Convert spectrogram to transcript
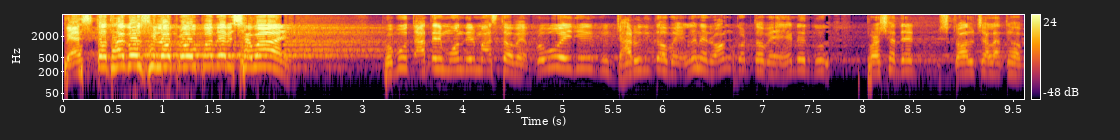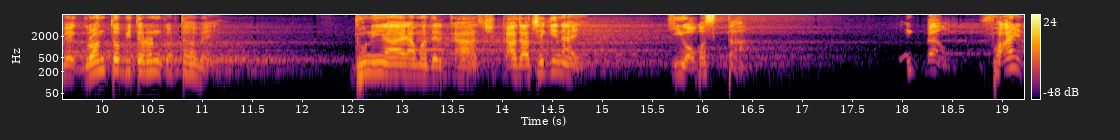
ব্যস্ত থাকো ছিল প্রভুপাদের সেবায়। প্রভু তাড়াতাড়ি মন্দির মাজতে হবে। প্রভু এই যে ঝাড়ু দিতে হবে, এখানে রং করতে হবে এটা প্রসাদের স্টল চালাতে হবে, গ্রন্থ বিতরণ করতে হবে। দুনিয়ায় আমাদের কাজ কাজ আছে কি নাই? কি অবস্থা? ফাইন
